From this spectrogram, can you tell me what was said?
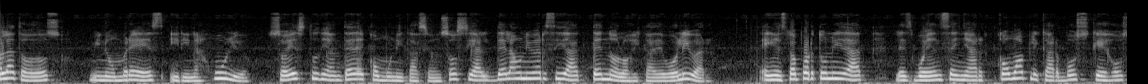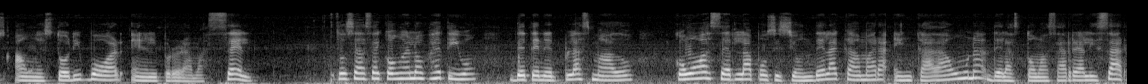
Hola a todos, mi nombre es Irina Julio, soy estudiante de Comunicación Social de la Universidad Tecnológica de Bolívar. En esta oportunidad les voy a enseñar cómo aplicar bosquejos a un storyboard en el programa Cell. Esto se hace con el objetivo de tener plasmado cómo va a ser la posición de la cámara en cada una de las tomas a realizar.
